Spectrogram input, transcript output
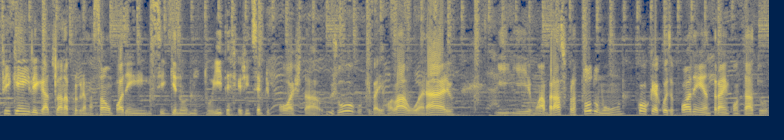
Fiquem ligados lá na programação, podem seguir no, no Twitter, que a gente sempre posta o jogo que vai rolar, o horário. E, e um abraço para todo mundo. Qualquer coisa, podem entrar em contato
